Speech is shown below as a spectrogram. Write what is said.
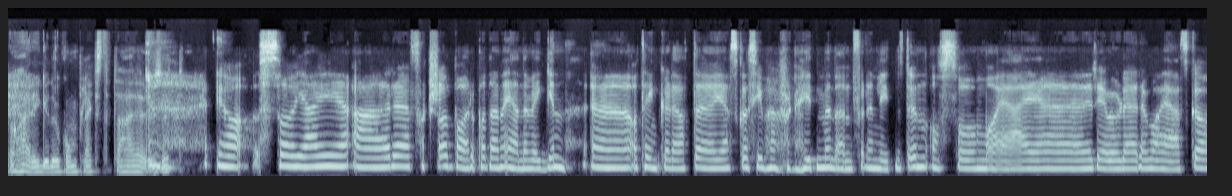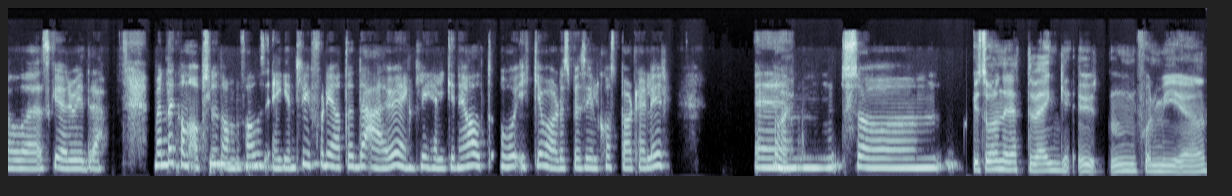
Å herregud, hvor komplekst dette her høres ut. Ja, så jeg er fortsatt bare på den ene veggen, eh, og tenker det at eh, jeg skal si meg fornøyd med den for en liten stund, og så må jeg eh, revurdere hva jeg skal, skal gjøre videre. Men det kan absolutt anbefales egentlig, fordi det er jo egentlig helt genialt, og ikke var det spesielt kostbart heller. Um, så Vi står en rett vegg uten for mye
